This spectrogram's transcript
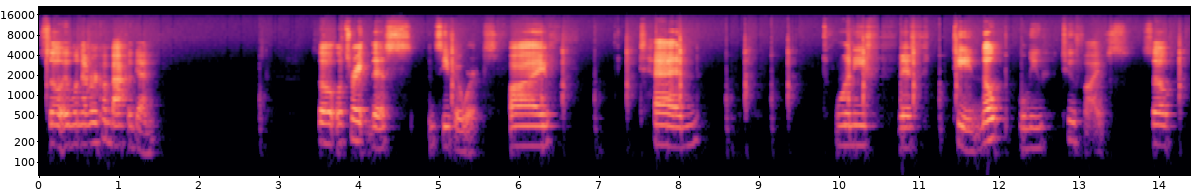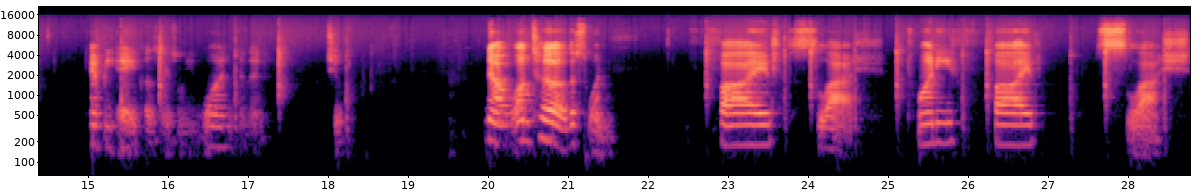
so it will never come back again. So let's write this and see if it works. 5, 10, 20, 15. Nope, only two fives. So can't be A because there's only one and then two. Now on to this one. 5 slash 25 slash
